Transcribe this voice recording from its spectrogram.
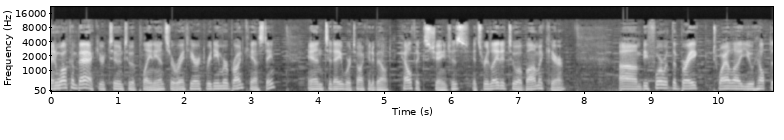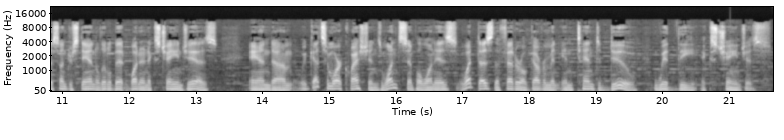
And welcome back. You're tuned to a plain answer right here at Redeemer Broadcasting. And today we're talking about health exchanges. It's related to Obamacare. Um, before the break, Twila, you helped us understand a little bit what an exchange is. And um, we've got some more questions. One simple one is what does the federal government intend to do with the exchanges?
